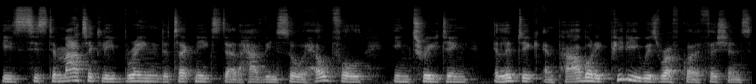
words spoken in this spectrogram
is systematically bring the techniques that have been so helpful in treating elliptic and parabolic PD with rough coefficients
